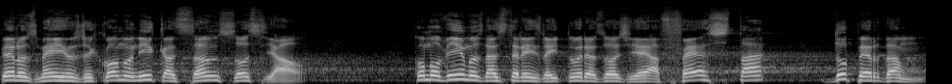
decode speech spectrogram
pelos meios de comunicação social. Como vimos nas três leituras, hoje é a festa do perdão.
